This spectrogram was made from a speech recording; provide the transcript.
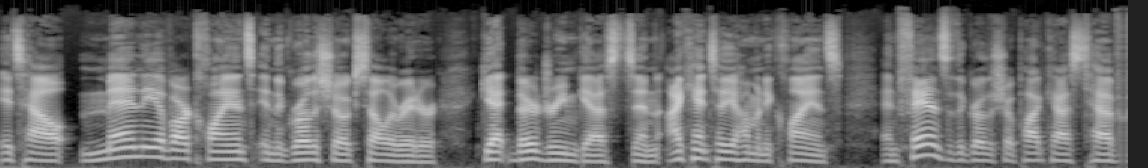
It's how many of our clients in the Grow the Show Accelerator get their dream guests. And I can't tell you how many clients and fans of the Grow the Show podcast have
